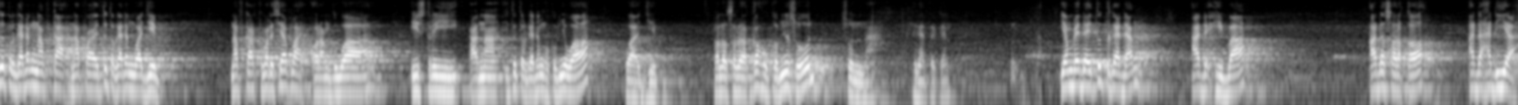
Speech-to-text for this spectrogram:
itu terkadang nafkah. Nafkah itu terkadang wajib. Nafkah kepada siapa? Orang tua, istri, anak itu terkadang hukumnya wa, wajib. Kalau sedekah hukumnya sun, sunnah. Dikatakan. Yang beda itu terkadang ada hibah, ada sedekah, ada hadiah.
